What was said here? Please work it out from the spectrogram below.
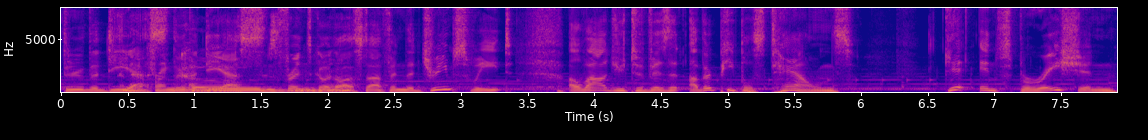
through the DS, through the DS and friends code, all that stuff. And the Dream Suite allowed you to visit other people's towns, get inspiration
